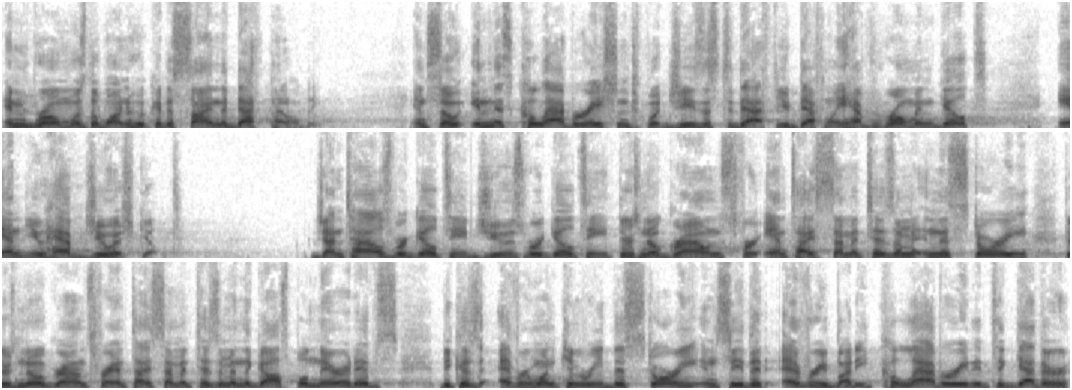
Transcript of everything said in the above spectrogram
and Rome was the one who could assign the death penalty. And so in this collaboration to put Jesus to death, you definitely have Roman guilt and you have Jewish guilt. Gentiles were guilty, Jews were guilty. There's no grounds for anti Semitism in this story. There's no grounds for anti Semitism in the gospel narratives because everyone can read this story and see that everybody collaborated together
